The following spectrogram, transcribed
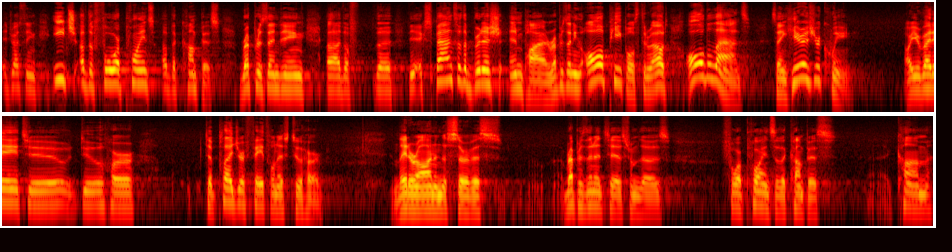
addressing each of the four points of the compass, representing uh, the, the, the expanse of the British Empire, representing all peoples throughout all the lands saying, Here is your queen. Are you ready to do her, to pledge your faithfulness to her? And later on in the service, representatives from those four points of the compass uh, come,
